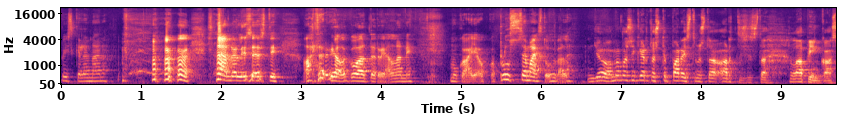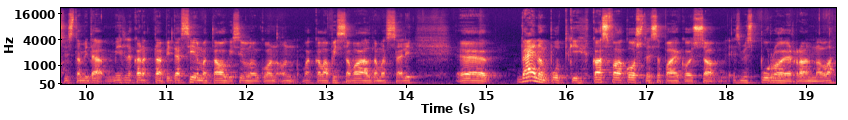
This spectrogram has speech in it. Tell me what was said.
piskelen aina säännöllisesti aterialla kuin aterialla niin mukaan joukko. Plus se maistuu hyvälle. Joo, mä voisin kertoa sitten parista arttisesta Lapin kasvista, mitä, millä kannattaa pitää silmät auki silloin, kun on, on vaikka Lapissa vaeltamassa. Eli öö, Väinönputki kasvaa kosteissa paikoissa, esimerkiksi purojen rannalla,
